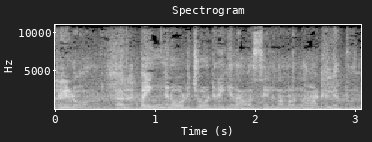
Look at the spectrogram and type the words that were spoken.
സ്പീഡ് പോകുന്നത്. അപ്പൊ ഇങ്ങനെ ഓടിച്ചുകൊണ്ടിരിക്കുന്ന അവസ്ഥയിൽ നമ്മൾ നാട്ടിലെത്തുന്നു.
